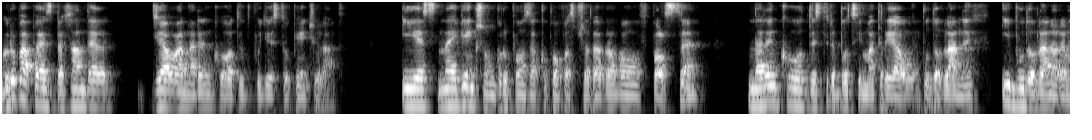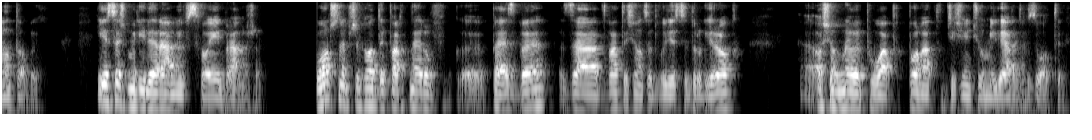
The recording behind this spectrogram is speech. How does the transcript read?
Grupa PSB Handel działa na rynku od 25 lat i jest największą grupą zakupowo-sprzedażową w Polsce na rynku dystrybucji materiałów budowlanych i budowlano-remontowych. Jesteśmy liderami w swojej branży. Łączne przychody partnerów e, PSB za 2022 rok osiągnęły pułap ponad 10 miliardów złotych.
